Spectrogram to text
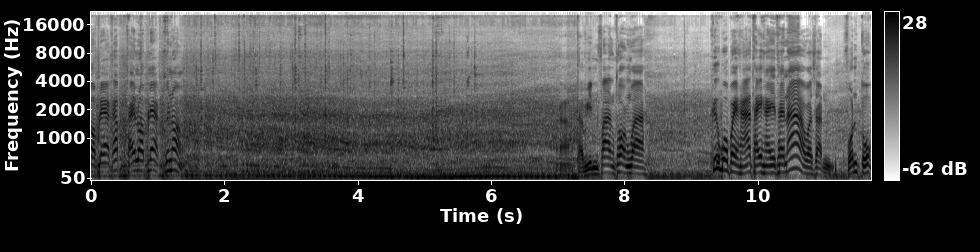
รอบแรกครับไถรอบแรกพี่น้องถ้าวินฟางท่องว่า คือบ่ไปหาไทยไห้ไทยนาว่าสั่นฝนตก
